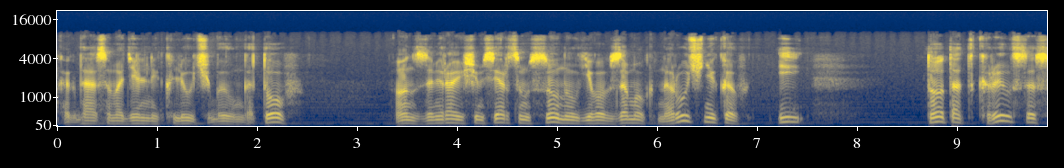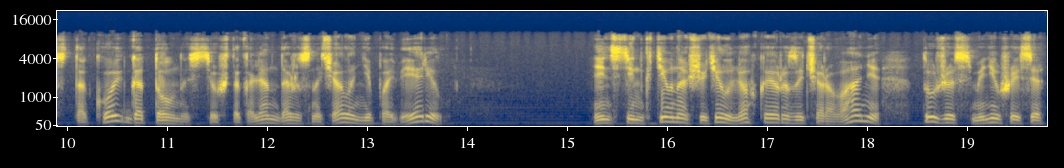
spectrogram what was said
Когда самодельный ключ был готов, он с замирающим сердцем сунул его в замок наручников и... Тот открылся с такой готовностью, что Колян даже сначала не поверил. Инстинктивно ощутил легкое разочарование, тут же сменившееся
